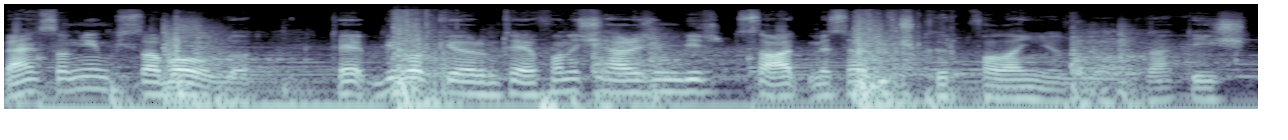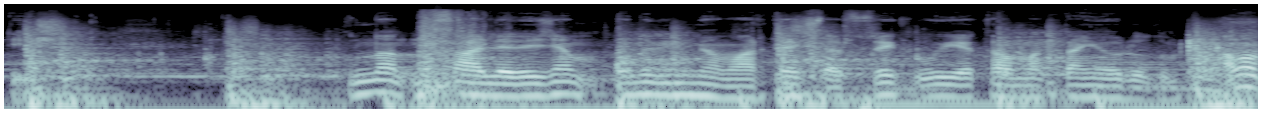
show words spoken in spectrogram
Ben sanıyorum ki sabah oldu. Te- bir bakıyorum telefonu şarjım bir saat mesela 3.40 falan yazıyor orada. Değişik değişik. Bundan nasıl halledeceğim onu bilmiyorum arkadaşlar. Sürekli uyuyakalmaktan yoruldum. Ama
